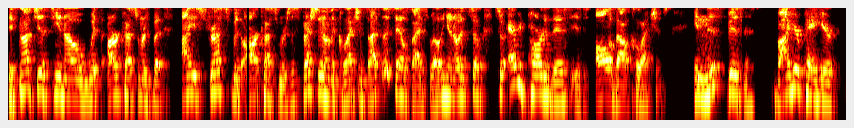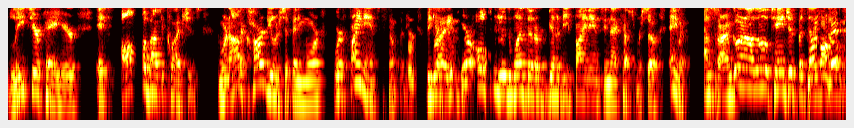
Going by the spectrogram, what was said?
It's not just you know with our customers, but I stress with our customers, especially on the collection side, the sales side as well. You know, so so every part of this is all about collections. In this business, buy here, pay here, lease here, pay here. It's all about the collections. We're not a car dealership anymore. We're a finance company because Right. we're ultimately the ones that are going to be financing that customer. So anyway, I'm sorry, I'm going on a little tangent, but uh, you know.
